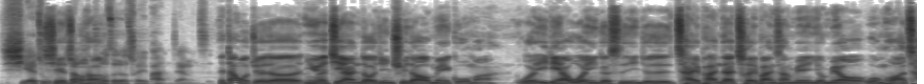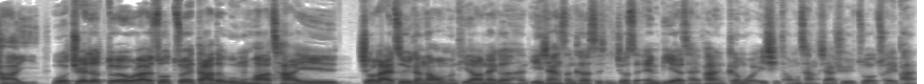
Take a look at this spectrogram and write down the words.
协助协助他做这个吹判这样子。欸但我觉得，因为既然都已经去到美国嘛，我一定要问一个事情，就是裁判在吹判上面有没有文化差异？我觉得对我来说最大的文化差异就来自于刚刚我们提到那个很印象深刻的事情，就是 NBA 裁判跟我一起同场下去做吹判。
